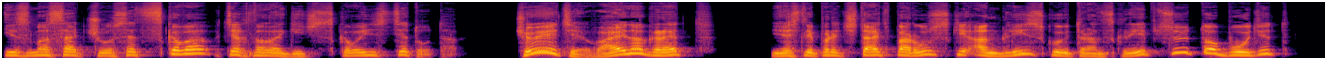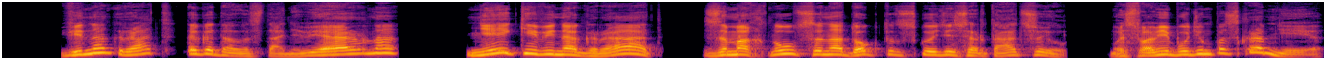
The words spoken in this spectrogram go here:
из Массачусетского технологического института. Чуете, Вайнагред? Если прочитать по-русски английскую транскрипцию, то будет «Виноград», догадалась Таня. «Верно. Некий виноград замахнулся на докторскую диссертацию. Мы с вами будем поскромнее,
